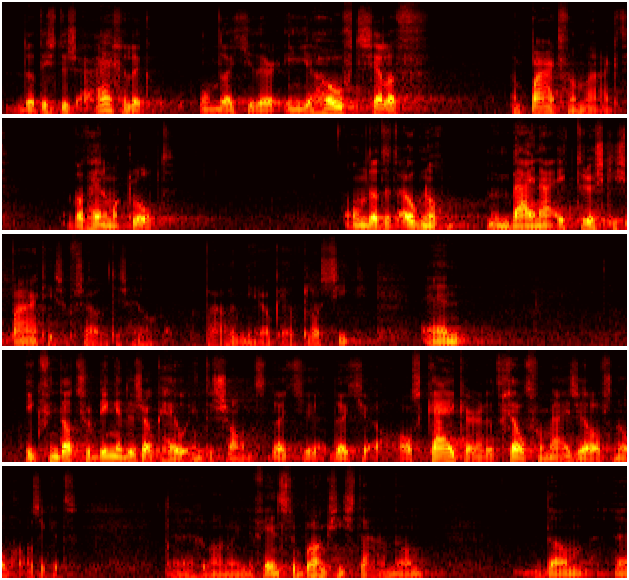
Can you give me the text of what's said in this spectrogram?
dat is dus eigenlijk omdat je er in je hoofd zelf een paard van maakt. Wat helemaal klopt omdat het ook nog een bijna Etruskisch paard is of zo. Het is heel, op een bepaalde manier ook heel klassiek. En ik vind dat soort dingen dus ook heel interessant. Dat je, dat je als kijker, dat geldt voor mij zelfs nog, als ik het uh, gewoon in de vensterbank zie staan, dan, dan uh,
